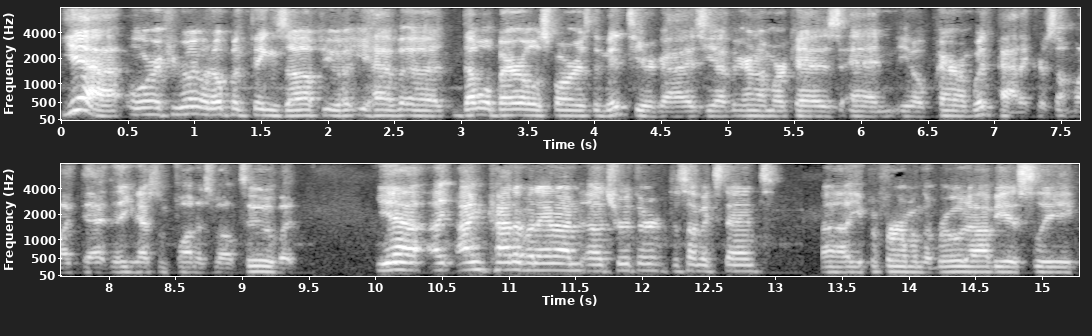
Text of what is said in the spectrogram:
Yeah, or if you really want to open things up, you you have a double barrel as far as the mid tier guys. You have German Marquez and you know pair him with Paddack or something like that. Then you can have some fun as well too. But yeah, I, I'm kind of an Aaron uh, truther to some extent. Uh, you prefer him on the road, obviously.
